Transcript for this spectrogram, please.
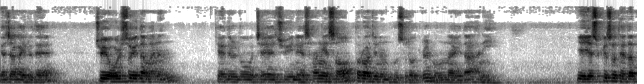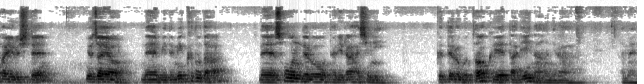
여자가 이르되 주여 올소이다마는 개들도 제 주인의 상에서 떨어지는 부스러기를 먹나이다 하니. 예, 예수께서 대답하여 이르시되 여자여 내 믿음이 크도다. 내 소원대로 되리라 하시니 그때로부터 그의 딸이 나으니라. 아멘.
